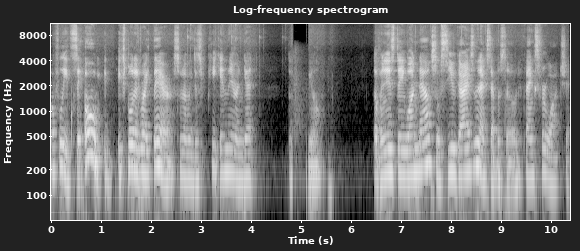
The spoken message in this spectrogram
Hopefully it's safe. Oh, it exploded right there. So now we can just peek in there and get the meal. So it is day one now, so see you guys in the next episode. Thanks for watching.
